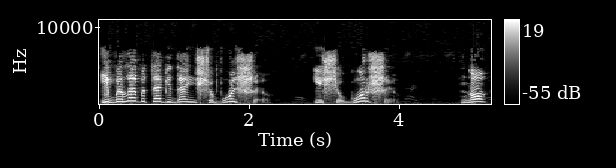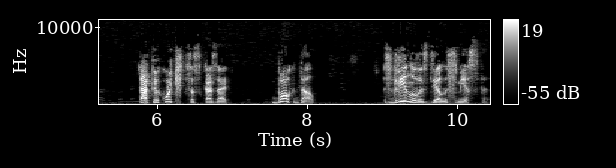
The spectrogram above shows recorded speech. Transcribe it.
И была бы та беда еще большую, еще горшую, но, так и хочется сказать, Бог дал. Сдвинулось дело с места.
